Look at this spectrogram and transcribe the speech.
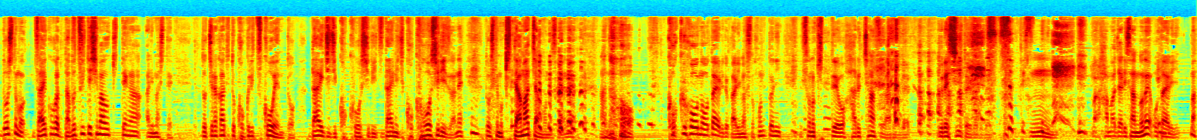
どうしても在庫がダブついてしまう切手がありましてどちらかというと国立公園と第一次国宝シリーズ、第二次国宝シリーズがねどうしても切手余っちゃうもんですからね、あの国宝のお便りとかありますと本当にその切手を貼るチャンスがあるので嬉しいということで、そううん。まあ、浜砂利さんのねお便り、まあ、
